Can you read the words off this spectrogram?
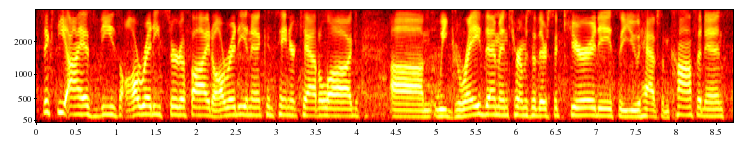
60 ISVs already certified, already in a container catalog. Um, we grade them in terms of their security, so you have some confidence.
